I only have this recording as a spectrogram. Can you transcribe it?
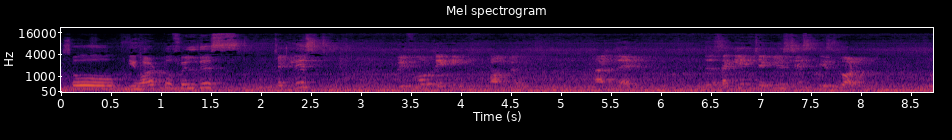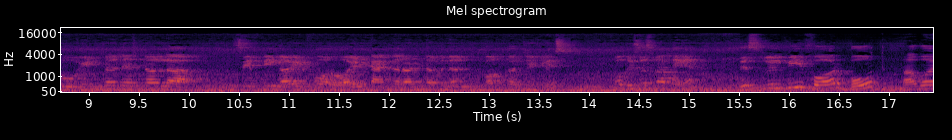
So you have to fill this checklist before taking bunker. And then the second checklist is ISGOTT. to International uh, Safety Guide for Oil Tanker and Terminal Bunker Checklist. So this is nothing. Eh? this will be for both our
